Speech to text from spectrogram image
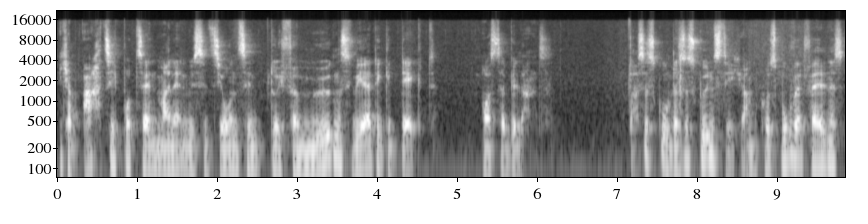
ich habe 80 Prozent meiner Investitionen sind durch Vermögenswerte gedeckt aus der Bilanz. Das ist gut, das ist günstig. Am Kurs-Buchwert-Verhältnis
